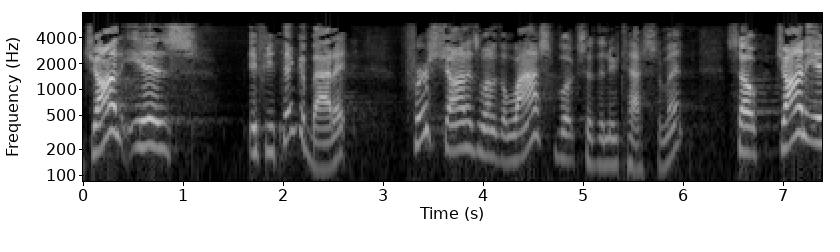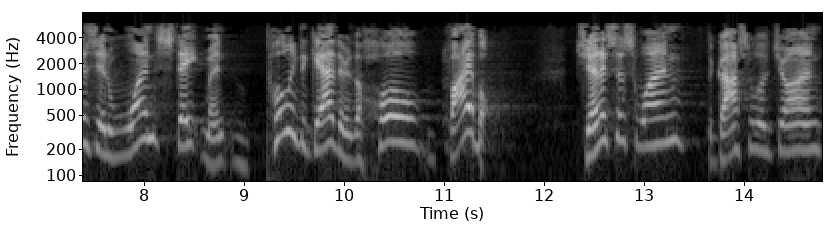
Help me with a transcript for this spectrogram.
John is, if you think about it, First John is one of the last books of the New Testament. So John is in one statement pulling together the whole Bible. Genesis 1, the Gospel of John,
